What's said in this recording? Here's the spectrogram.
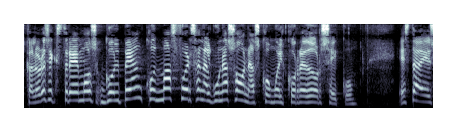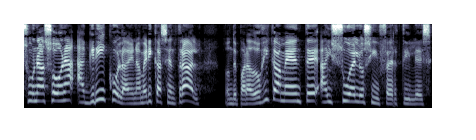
calores extremos golpean con más fuerza en algunas zonas, como el corredor seco. Esta es una zona agrícola en América Central, donde paradójicamente hay suelos infértiles,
